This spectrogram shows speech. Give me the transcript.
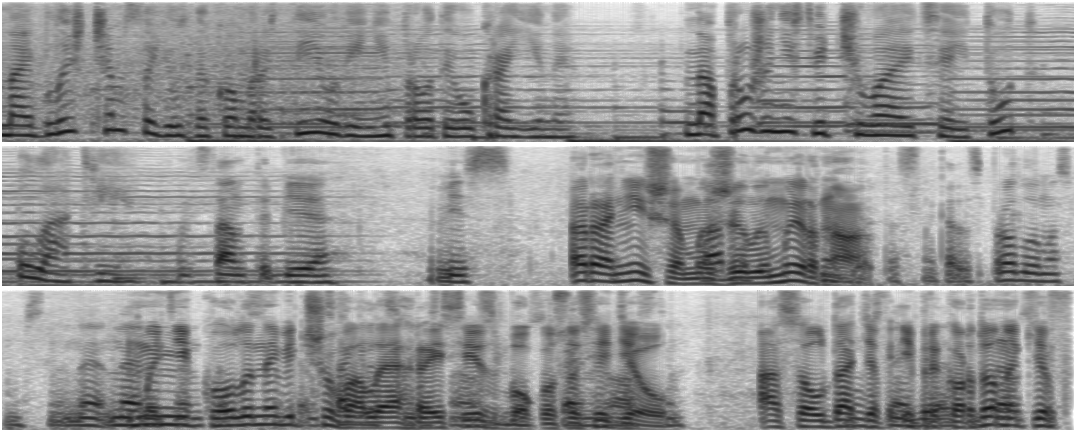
найближчим союзником Росії у війні проти України. Напруженість відчувається і тут, у Латвії. Te bija viss. Раніше ми жили мирно. Ми ніколи не відчували агресії з боку сусідів. А солдатів і прикордонників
